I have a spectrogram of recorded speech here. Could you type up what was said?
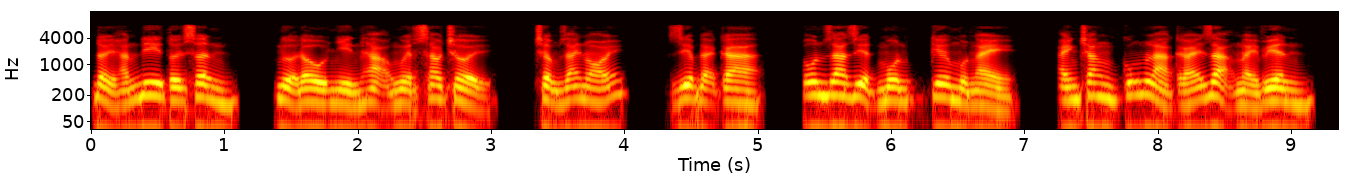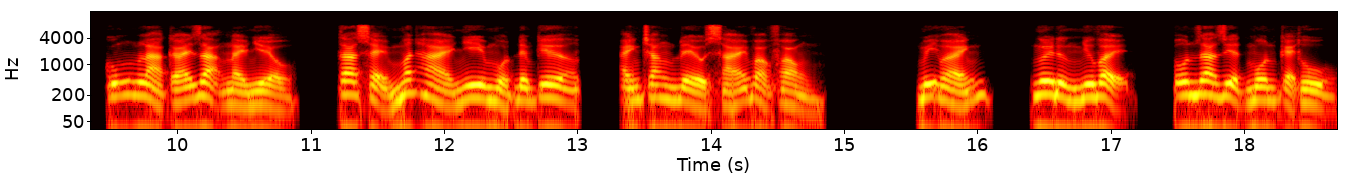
đẩy hắn đi tới sân, ngửa đầu nhìn hạo nguyệt sao trời, chậm rãi nói, diệp đại ca, ôn ra diệt môn kia một ngày, ánh trăng cũng là cái dạng này viên, cũng là cái dạng này nhiều, ta sẽ mất hài nhi một đêm kia, ánh trăng đều sái vào phòng. Mỹ hoánh, ngươi đừng như vậy, ôn ra diệt môn kẻ thù,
